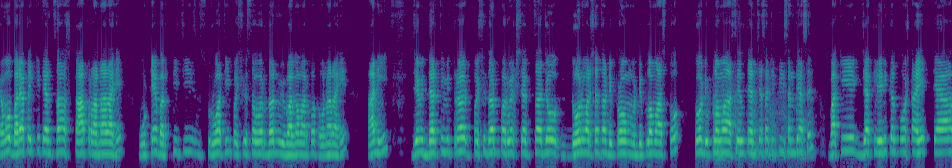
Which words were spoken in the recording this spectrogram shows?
त्यामुळं बऱ्यापैकी त्यांचा स्टाफ राहणार आहे. मोठ्या भरतीची सुरुवात ही पशुसंवर्धन विभागामार्फत होणार आहे. आणि जे विद्यार्थी मित्र पशुधन पर्यवेक्षकचा जो दोन वर्षाचा डिप्लोमा डिप्लोमा असतो तो डिप्लोमा असेल त्यांच्यासाठी ती संधी असेल. बाकी ज्या क्लेरिकल पोस्ट आहेत त्या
